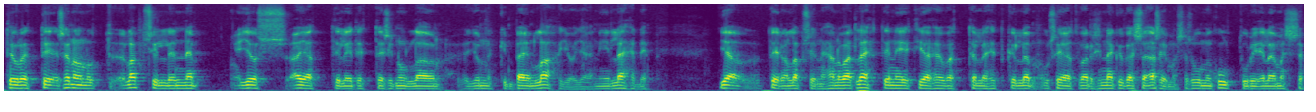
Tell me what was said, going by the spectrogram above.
Te olette sanonut lapsillenne, jos ajattelet, että sinulla on jonnekin päin lahjoja, niin lähde. Ja teidän lapsennehan ovat lähteneet ja he ovat tällä hetkellä useat varsin näkyvässä asemassa Suomen kulttuurielämässä.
